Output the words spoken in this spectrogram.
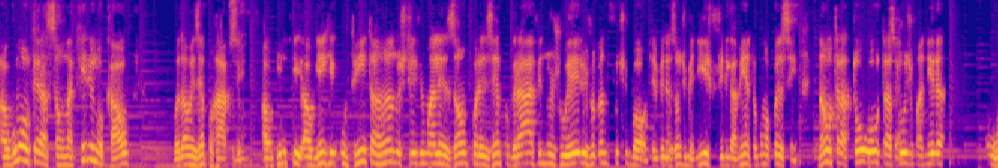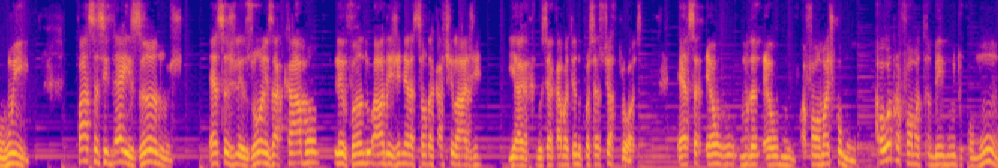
alguma alteração naquele local. Vou dar um exemplo rápido. Alguém que, alguém que com 30 anos teve uma lesão, por exemplo, grave no joelho jogando futebol, teve lesão de menisco, de ligamento, alguma coisa assim. Não tratou ou tratou certo. de maneira ruim. Passa-se 10 anos, essas lesões acabam levando à degeneração da cartilagem e a, você acaba tendo processo de artrose. Essa é, um, é um, a forma mais comum. A outra forma também muito comum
